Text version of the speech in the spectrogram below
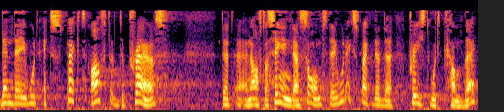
Then they would expect after the prayers that, and after singing their psalms, they would expect that the priest would come back,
